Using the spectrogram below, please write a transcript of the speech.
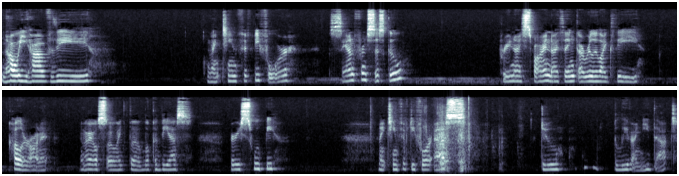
Now we have the 1954 San Francisco. Pretty nice find, I think. I really like the color on it. And I also like the look of the S. Very swoopy. 1954S. Do believe I need that.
